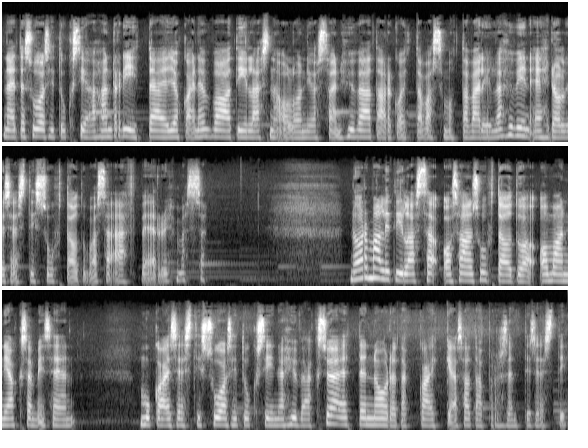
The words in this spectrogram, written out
Näitä suosituksiahan riittää ja jokainen vaatii läsnäolon jossain hyvää tarkoittavassa, mutta välillä hyvin ehdollisesti suhtautuvassa FB-ryhmässä. Normaalitilassa osaan suhtautua oman jaksamiseen mukaisesti suosituksiin ja hyväksyä, etten noudata kaikkea sataprosenttisesti,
